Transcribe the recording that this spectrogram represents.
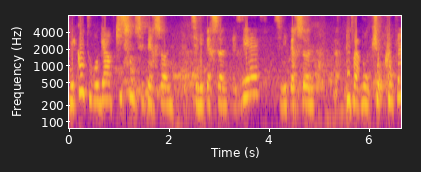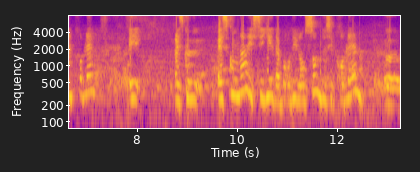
Mais quand on regarde qui sont ces personnes, c'est des personnes SDF, c'est des personnes euh, enfin, bon, qui, ont, plein de problèmes. Et est-ce qu'on a essayé d'aborder l'ensemble de ces problèmes euh,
